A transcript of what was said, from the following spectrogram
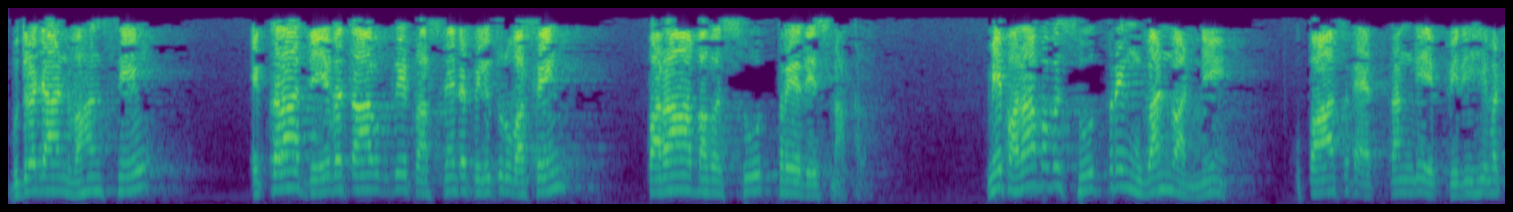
බුදුරජාන් වහන්සේ එක්තරා දේවතාවකගේ ප්‍රශ්නයට පිළිතුරු වශයෙන් පරාභව සූත්‍රය දේශනා කළා. මේ පරාභව සූත්‍රයෙන් උගන්වන්නේ උපාසක ඇත්තන්ගේ පිරිහීමට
